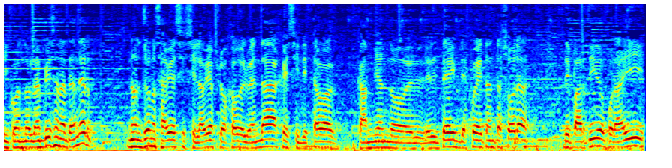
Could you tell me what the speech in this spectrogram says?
Y cuando lo empiezan a atender, no, yo no sabía si se le había aflojado el vendaje, si le estaba cambiando el, tape después de tantas horas de partido por ahí,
